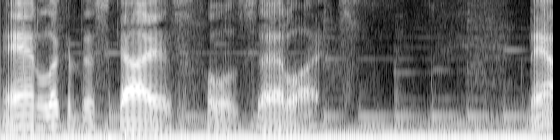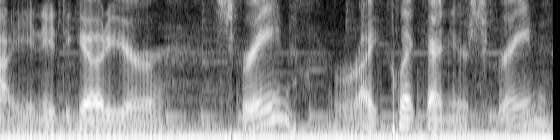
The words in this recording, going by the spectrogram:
And look at the sky is full of satellites. Now you need to go to your screen, right click on your screen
